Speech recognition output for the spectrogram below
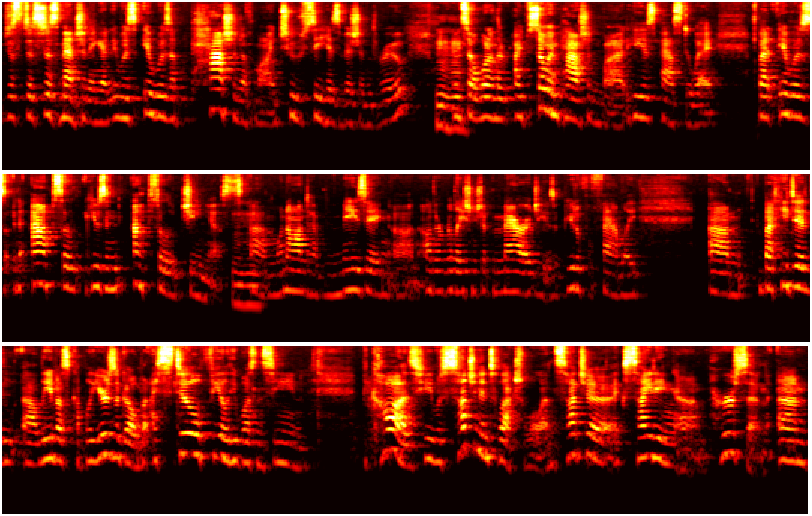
just just just mentioning it, it was it was a passion of mine to see his vision through, mm-hmm. and so one of the I'm so impassioned by it. He has passed away, but it was an absolute. He was an absolute genius. Um, went on to have an amazing uh, other relationship, marriage. He has a beautiful family. Um, but he did uh, leave us a couple years ago. But I still feel he wasn't seen because he was such an intellectual and such an exciting um, person. Um,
